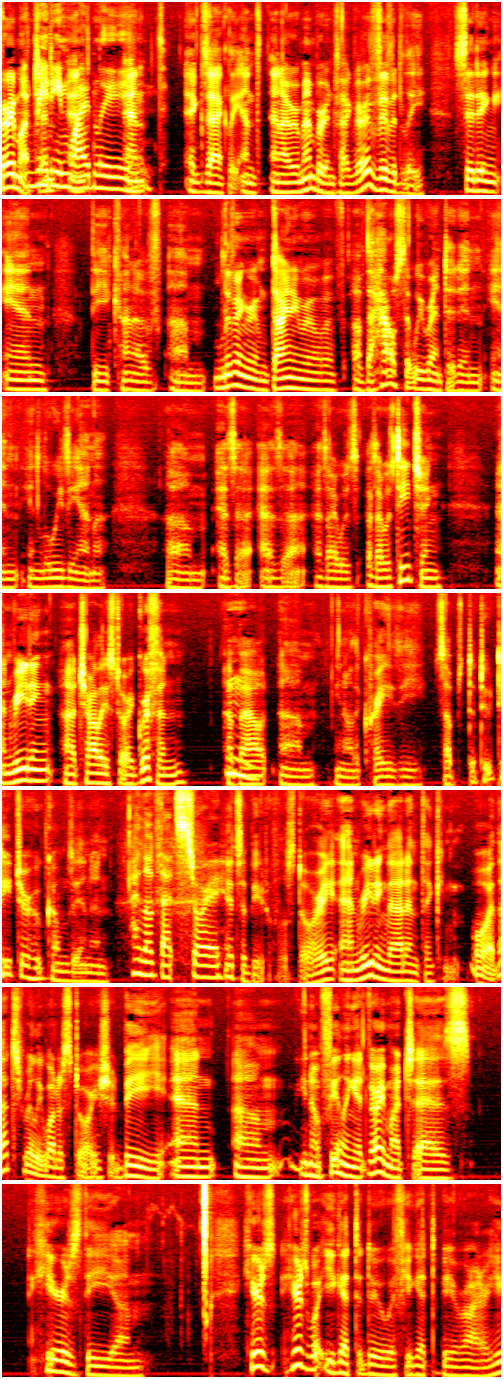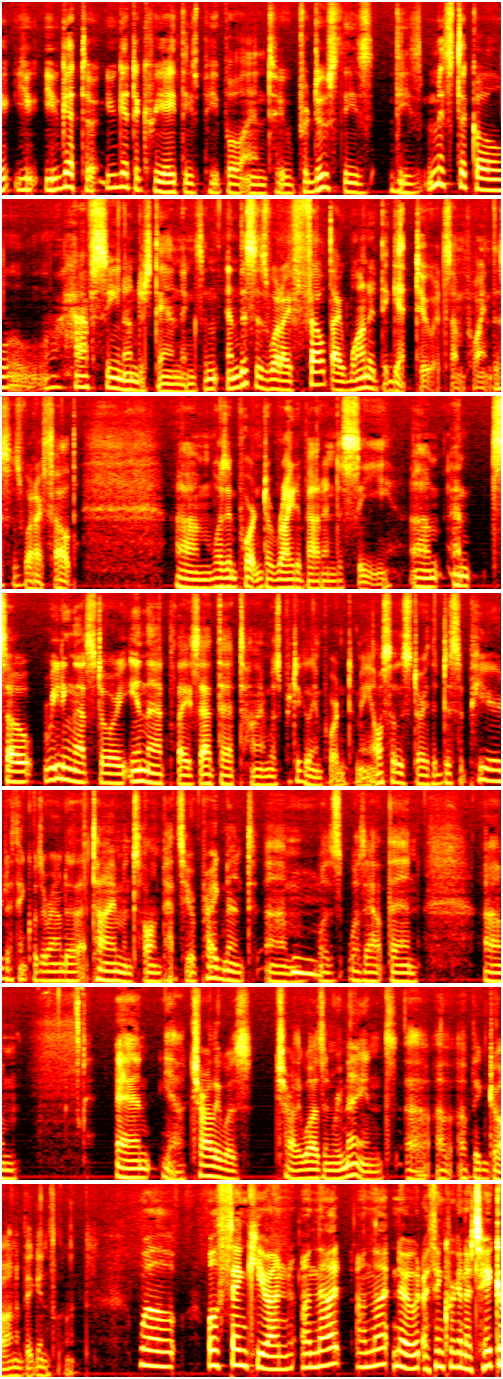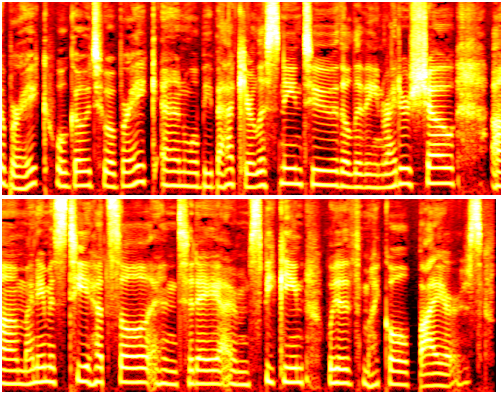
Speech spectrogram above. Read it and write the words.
very much And- reading and- widely and, and, exactly and and i remember in fact very vividly sitting in the kind of um, living room dining room of, of the house that we rented in in in louisiana um, as a as a as i was as i was teaching and reading uh, charlie's story Gryphon Mm. about um, you know the crazy substitute teacher who comes in and I love that story. it's a beautiful story, and reading that and thinking, boy, that's really what a story should be, and um, you know, feeling it very much as here's the um, here's here's what you get to do if you get to be a writer. You you you get to you get to create these people and to produce these these mystical half-seen understandings, and and this is what I felt I wanted to get to at some point. This is what I felt um, was important to write about and to see. Um, and so reading that story in that place at that time was particularly important to me. Also, the story that disappeared, I think, was around at that time, and Saul and Patsy are pregnant um, Mm. was was out then. Um, and yeah, Charlie was Charlie was and remains uh, a, a big draw and a big influence. Well, well, thank you. On on that on that note, I think we're going to take a break. We'll go to a break, and we'll be back. You're listening to the Living Writers Show. Um, my name is T. Hetzel, and today I'm speaking with Michael Byers.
